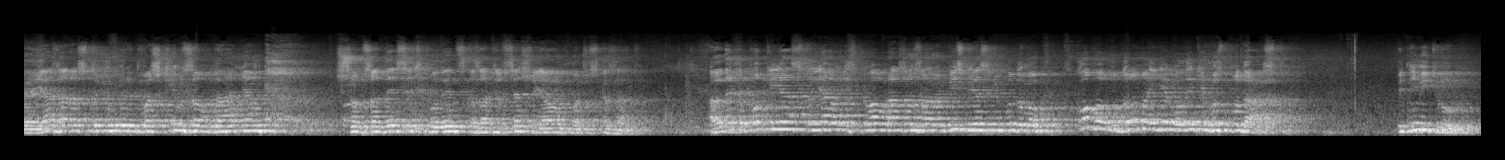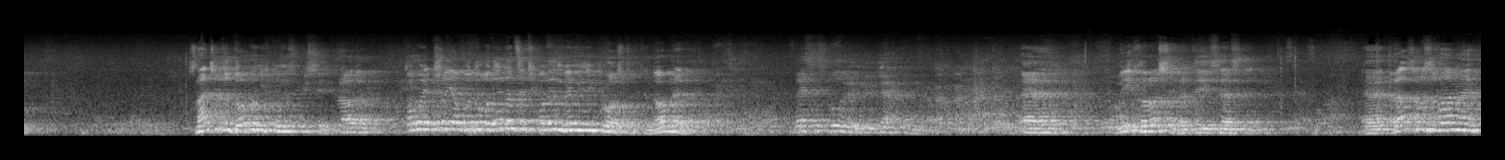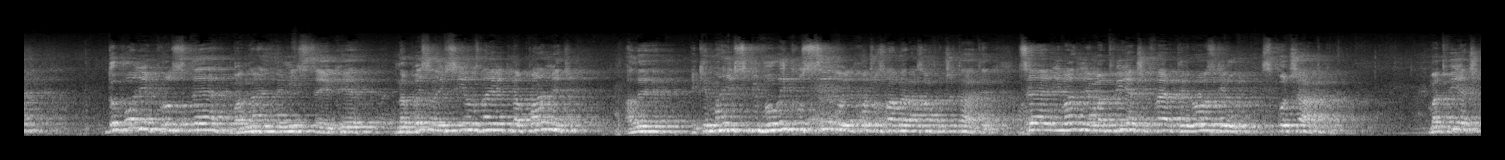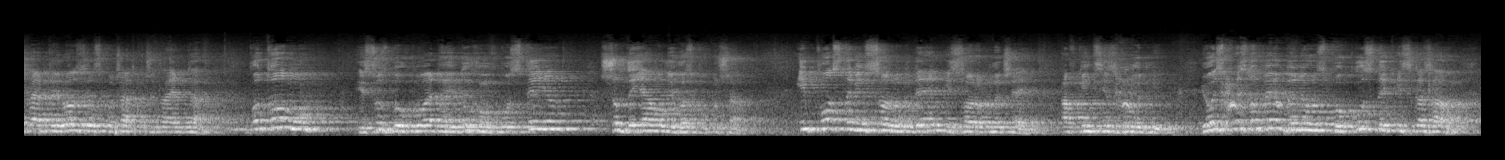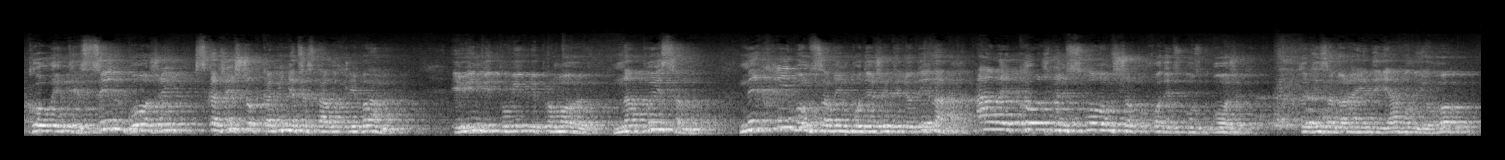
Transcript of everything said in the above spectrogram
Е, Я зараз стою перед важким завданням, щоб за 10 хвилин сказати все, що я вам хочу сказати. Але поки я стояв і співав разом з вами пісню, я собі подумав, в кого вдома є велике господарство? Підніміть руку. Значить, додому ніхто не спішить, правда? Тому якщо я буду 11 хвилин, ви мені простите, добре? 10 хвилин, дякую. Е, мої хороші брати і сестри. Е, разом з вами доволі просте, банальне місце, яке написано, і всі його знають на пам'ять, але яке має в собі велику силу, я хочу з вами разом прочитати. Це Івангелія Матвія, 4 розділ спочатку. Матвія, 4 розділ спочатку читаємо так. Потому Ісус був поведений Духом в пустиню, щоб диявол його спокушав. І постив він 40 день і 40 ночей, а в кінці згруднів. І ось приступив до нього спокусник і сказав: Коли ти син Божий, скажи, щоб каміння це стало хлібами. І він відповів і промовив: написано, не хлібом самим буде жити людина, але кожним словом, що походить з уст Божих. Тоді забирає диявол його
